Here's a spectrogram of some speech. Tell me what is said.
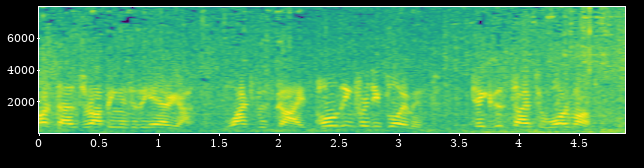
Hostiles dropping into the area. Watch the skies. Holding for deployment. Take this time to warm up.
